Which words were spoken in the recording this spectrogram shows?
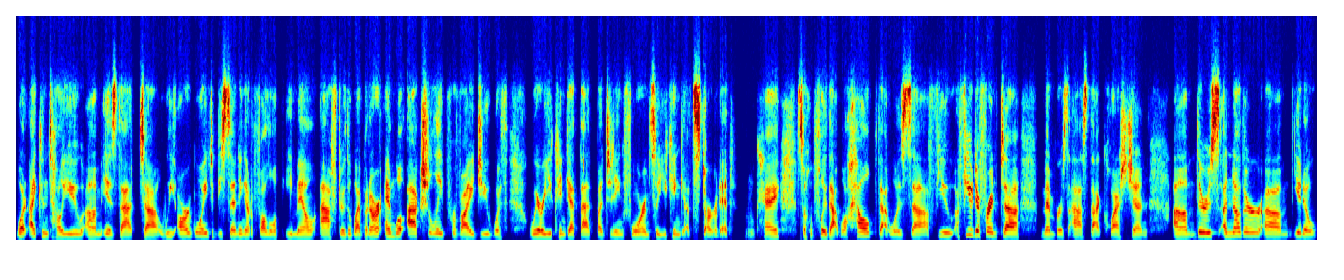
what I can tell you um, is that uh, we are going to be sending out a follow up email after the webinar, and we'll actually provide you with where you can get that budgeting form so you can get started. Okay, so hopefully that will help. That was uh, a few a few different uh, members asked that question. Um, there's another, um, you know,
